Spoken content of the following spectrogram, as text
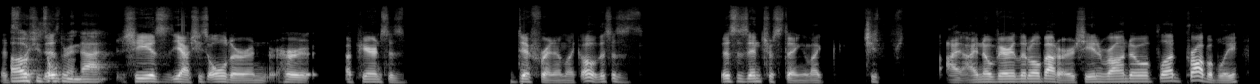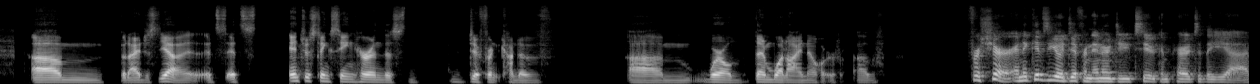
It's oh, like she's this- older in that. She is, yeah, she's older, and her appearance is different. I'm like, oh, this is this is interesting. Like she's, I I know very little about her. Is she in Rondo of Blood? Probably. Um, but I just, yeah, it's it's interesting seeing her in this different kind of um world than what I know her of. For sure. And it gives you a different energy too compared to the uh,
